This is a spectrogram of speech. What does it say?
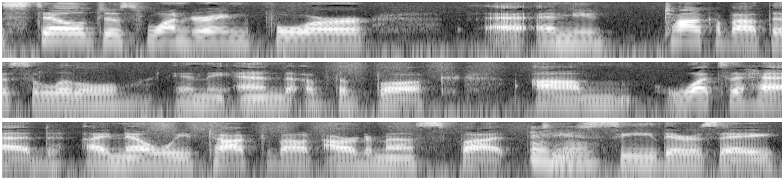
still just wondering for, and you talk about this a little in the end of the book. Um, what's ahead? I know we've talked about Artemis, but do you see there's a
